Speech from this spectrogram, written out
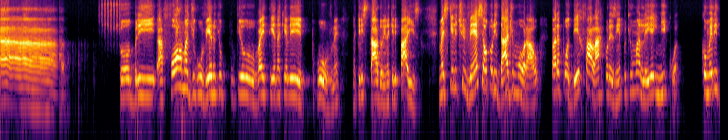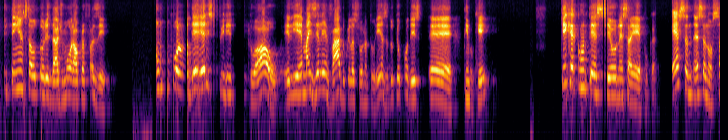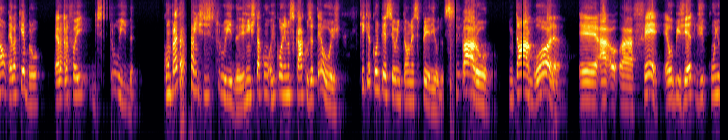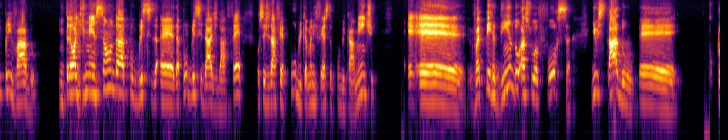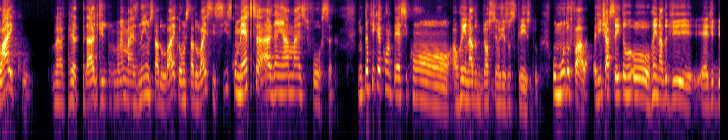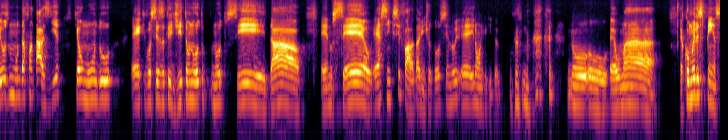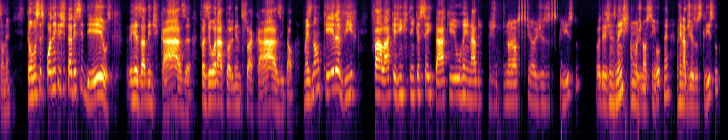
sobre a forma de governo que o, que o vai ter naquele povo, né? naquele estado ali, naquele país. Mas que ele tivesse autoridade moral para poder falar, por exemplo, que uma lei é iníqua. Como ele tem essa autoridade moral para fazer o poder espiritual ele é mais elevado pela sua natureza do que o poder é, o quê? O que, que aconteceu nessa época? Essa, essa noção ela quebrou, ela foi destruída, completamente destruída. E a gente está recolhendo os cacos até hoje. O que, que aconteceu então nesse período? Separou. Então agora é, a, a fé é objeto de cunho privado. Então, a dimensão da publicidade, é, da publicidade da fé, ou seja, da fé pública, manifesta publicamente, é, é, vai perdendo a sua força e o Estado é, laico, na verdade, não é mais nem um Estado laico, é um Estado laicicista, começa a ganhar mais força. Então, o que, que acontece com o reinado de nosso Senhor Jesus Cristo? O mundo fala, a gente aceita o reinado de, é, de Deus no mundo da fantasia, que é o mundo é, que vocês acreditam no outro, no outro ser, tal, é, no céu. É assim que se fala, tá, gente? Eu estou sendo é, irônico aqui. no, é uma. É como eles pensam, né? Então vocês podem acreditar nesse Deus, rezar dentro de casa, fazer oratório dentro de sua casa e tal. Mas não queira vir falar que a gente tem que aceitar que o reinado de nosso Senhor Jesus Cristo, ou a gente nem chama de nosso Senhor, né? O reinado de Jesus Cristo,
